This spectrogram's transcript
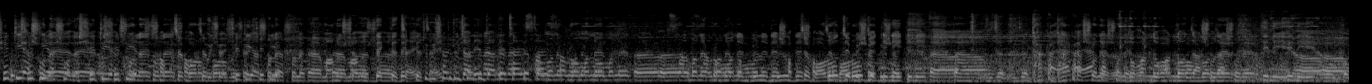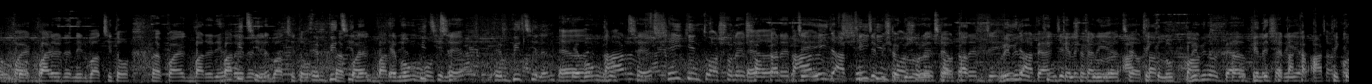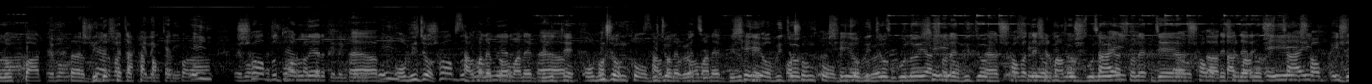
সেটি আসলে সেটি আসলে সবচেয়ে বড় বিষয় সেটি আসলে মানুষ দেখতে চায়। একটু বিষয়টি জানিয়ে জানতে চাই সালমানের প্রমাণের সালমানের প্রমাণের বিরুদ্ধে সবচেয়ে বড় যে বিষয় তিনি ঢাকা ঢাকা আসনের দোহান দোহানগঞ্জ আসনের তিনি কয়েকবারের নির্বাচিত কয়েকবারের নির্বাচিত এমপি ছিলেন এবং হচ্ছে এমপি ছিলেন এবং হচ্ছে সেই কিন্তু আসলে সরকারের যে এই যে আর্থিক যে বিষয়গুলো রয়েছে সরকারের যে বিভিন্ন ব্যাংক কেলেঙ্কারি রয়েছে আর্থিক লুটপাট বিভিন্ন ব্যাংক বিদেশে টাকা আর্থিক লুটপাট এবং বিদেশে টাকা কেলেঙ্কারি এই সব ধরনের অভিযোগ সালমান রহমানের বিরুদ্ধে অসংখ্য অভিযোগ রয়েছে। সেই অভিযোগ সেই অভিযোগগুলোই আসলে অভিযোগ সব দেশের মানুষগুলোই আসলে যে সব দেশের মানুষ এই সব এই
